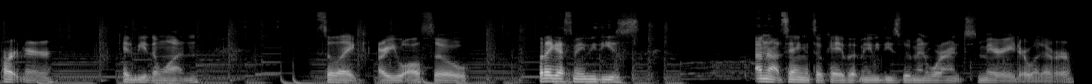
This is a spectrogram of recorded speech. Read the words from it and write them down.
partner can be the one. So like, are you also? But I guess maybe these. I'm not saying it's okay, but maybe these women weren't married or whatever,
